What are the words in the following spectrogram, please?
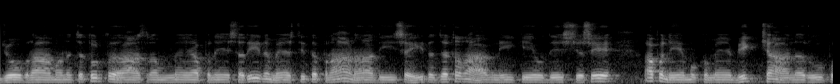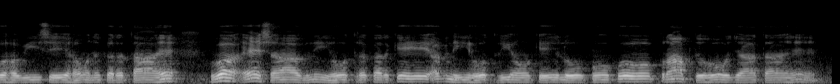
जो ब्राह्मण चतुर्थ आश्रम में अपने शरीर में स्थित प्राण आदि सहित जठराग्नि के उद्देश्य से अपने मुख में भिक्षान रूप हवि से हवन करता है, वह ऐसा अग्निहोत्र करके अग्निहोत्रियों के लोकों को प्राप्त हो जाता है।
